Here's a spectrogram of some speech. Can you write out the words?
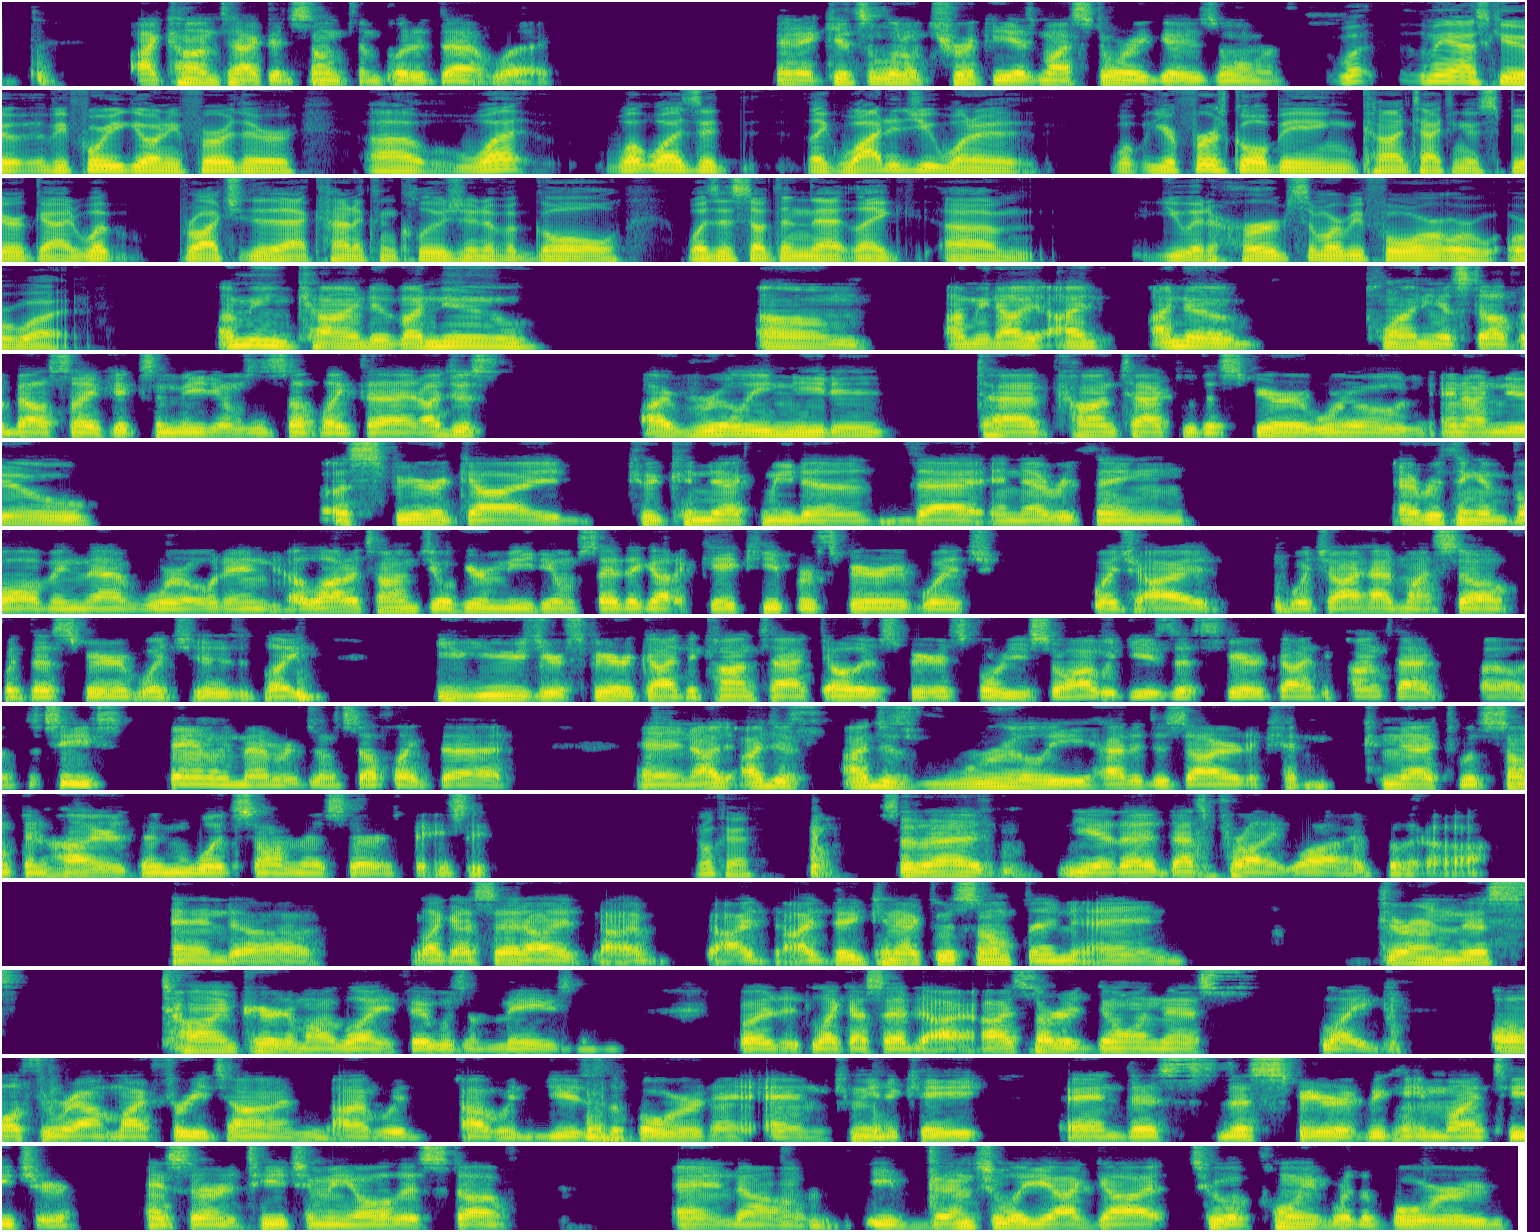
I contacted something, put it that way. And it gets a little tricky as my story goes on. What? Let me ask you before you go any further. Uh, what what was it like? Why did you want to? What your first goal being contacting a spirit guide? What brought you to that kind of conclusion of a goal? Was it something that like um, you had heard somewhere before, or or what? I mean, kind of. I knew. Um, I mean, I I I know plenty of stuff about psychics and mediums and stuff like that. I just I really needed to have contact with the spirit world, and I knew a spirit guide could connect me to that and everything everything involving that world. And a lot of times you'll hear mediums say they got a gatekeeper spirit which which i which i had myself with this spirit which is like you use your spirit guide to contact other spirits for you. So i would use the spirit guide to contact uh deceased family members and stuff like that and I, I just I just really had a desire to con- connect with something higher than what's on this earth, basically. Okay. So that yeah, that that's probably why. But uh, and uh, like I said, I I I I did connect with something, and during this time period of my life, it was amazing. But like I said, I, I started doing this like all throughout my free time. I would I would use the board and, and communicate, and this this spirit became my teacher and started teaching me all this stuff And um, eventually I got to a point where the board,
